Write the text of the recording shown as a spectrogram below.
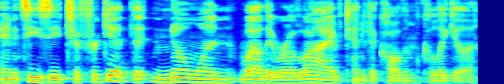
and it's easy to forget that no one, while they were alive, tended to call them Caligula.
